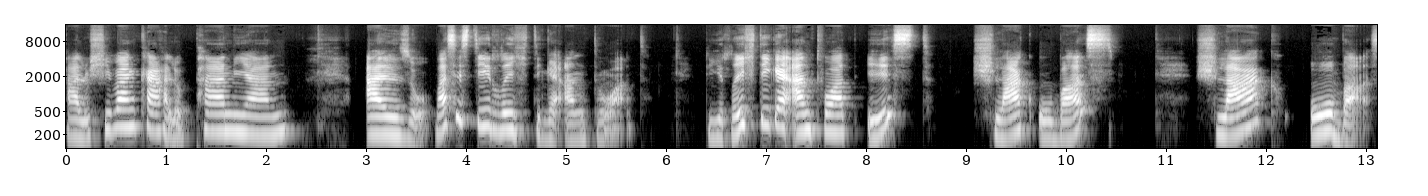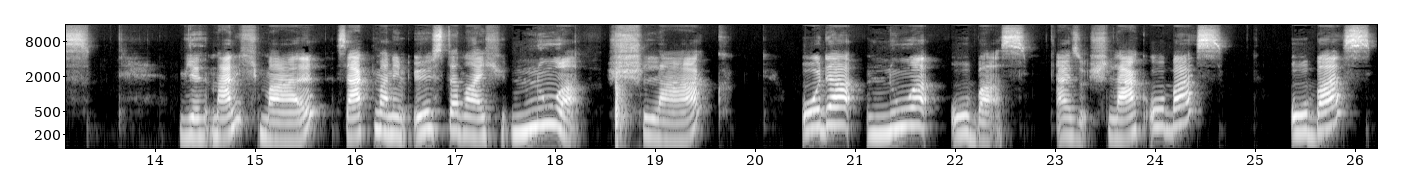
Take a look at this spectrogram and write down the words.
Hallo Shivanka, hallo Panjan. Also, was ist die richtige Antwort? Die richtige Antwort ist Schlagobers. Schlagobers. Wir manchmal sagt man in Österreich nur Schlag oder nur Obers. Also Schlagobers, Obers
